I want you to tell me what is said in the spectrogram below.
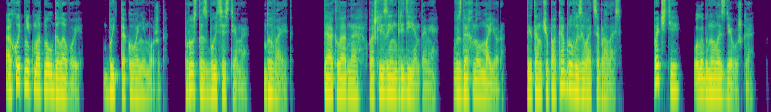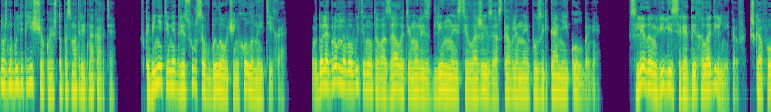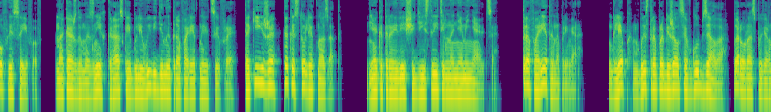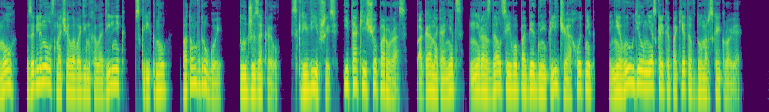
Охотник мотнул головой. Быть такого не может. просто сбой системы. Бывает. Так, ладно, пошли за ингредиентами, вздохнул майор. Ты там чупакабру вызывать собралась? Почти, улыбнулась девушка. Нужно будет еще кое-что посмотреть на карте. В кабинете медресурсов было очень холодно и тихо. Вдоль огромного вытянутого зала тянулись длинные стеллажи, заставленные пузырьками и колбами. Следом вились ряды холодильников, шкафов и сейфов. На каждом из них краской были выведены трафаретные цифры, такие же, как и сто лет назад. Некоторые вещи действительно не меняются. Трафареты, например. Глеб быстро пробежался вглубь зала, пару раз повернул, заглянул сначала в один холодильник, вскрикнул, потом в другой, тут же закрыл, скривившись, и так еще пару раз, пока, наконец, не раздался его победный клич, и охотник не выудил несколько пакетов донорской крови.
